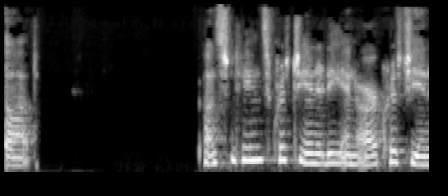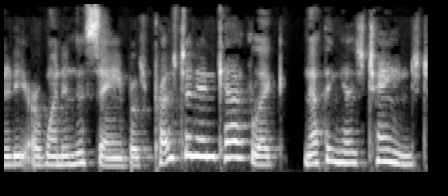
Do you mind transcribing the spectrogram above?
thought. Constantine's Christianity and our Christianity are one and the same. Both Protestant and Catholic, nothing has changed.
